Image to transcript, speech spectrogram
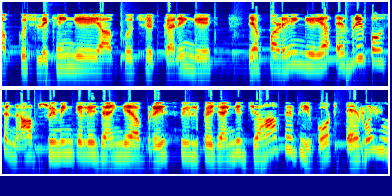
आप कुछ लिखेंगे या आप कुछ करेंगे या पढ़ेंगे या एवरी पर्सन आप स्विमिंग के लिए जाएंगे आप रेस फील्ड पे जाएंगे जहां पे भी whatever you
